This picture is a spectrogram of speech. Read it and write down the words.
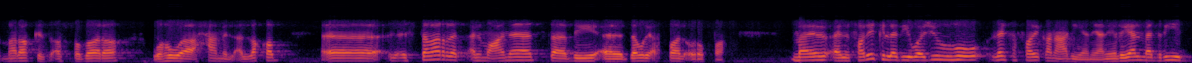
مراكز الصدارة وهو حامل اللقب. آه، استمرت المعاناة بدوري أبطال أوروبا. ما الفريق الذي يواجهه ليس فريقا عاديا. يعني ريال مدريد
